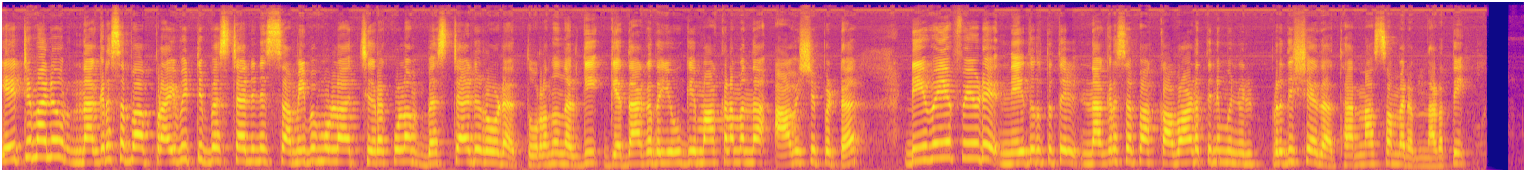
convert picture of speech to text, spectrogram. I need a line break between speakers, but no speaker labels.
ഏറ്റുമാനൂർ നഗരസഭ private bus സ്റ്റാൻഡിന് സമീപമുള്ള ചിറക്കുളം ബസ് സ്റ്റാൻഡ് റോഡ് തുറന്നു നൽകി. ഗതാഗത യോഗ്യമാക്കണമെന്ന് ആവശ്യപ്പെട്ട് ഡിവൈഎഫ്ഐയുടെ നേതൃത്വത്തിൽ നഗരസഭ കവാടത്തിന് മുന്നിൽ പ്രതിഷേധ ധർണാ സമരം നടത്തി.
